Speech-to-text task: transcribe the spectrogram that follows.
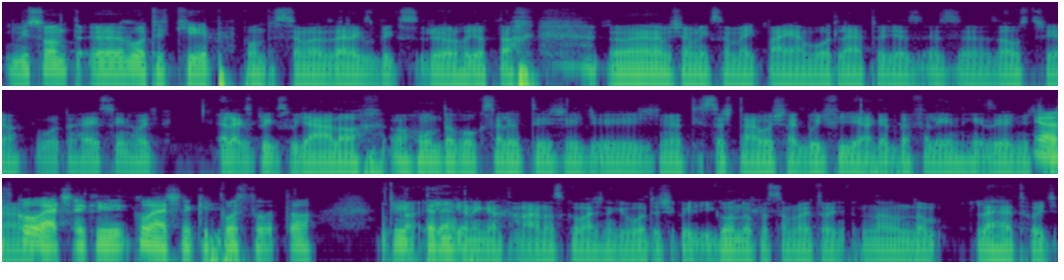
Viszont ö, volt egy kép, pont azt hiszem az Alex Briggsről, hogy ott a, ö, nem is emlékszem melyik pályán volt, lehet, hogy ez, ez az Ausztria volt a helyszín, hogy Alex Briggs úgy áll a, a Honda box előtt, és úgy, úgy tisztes távolságban úgy figyelget befelé, nézi, hogy mit ja, csinál. az Kovács neki, Kovács neki posztolta Twitteren. Igen, igen, talán az Kovács neki volt, és akkor így gondolkoztam rajta, hogy na mondom, lehet, hogy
